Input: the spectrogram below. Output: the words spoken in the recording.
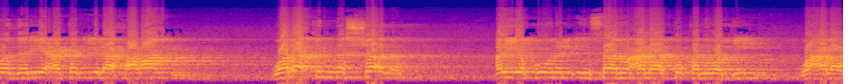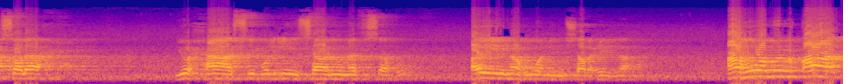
وذريعة إلى حرام ولكن الشأن أن يكون الإنسان على تقى ودين وعلى صلاح. يحاسب الإنسان نفسه. أين هو من شرع الله؟ أهو منقاد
